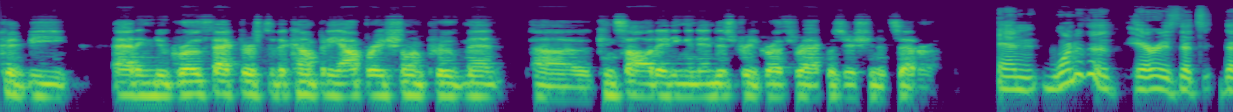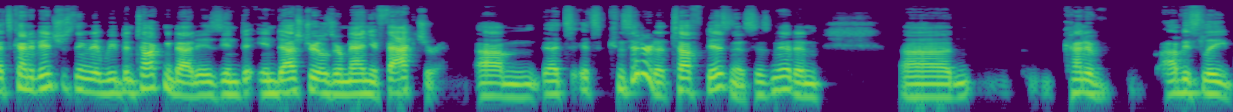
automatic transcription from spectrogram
could be adding new growth factors to the company, operational improvement, uh, consolidating an industry, growth through acquisition, et cetera. And one of the areas that's that's kind of interesting that we've been talking about is in industrials or manufacturing. Um, that's it's considered a tough business, isn't it? And uh, kind of obviously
